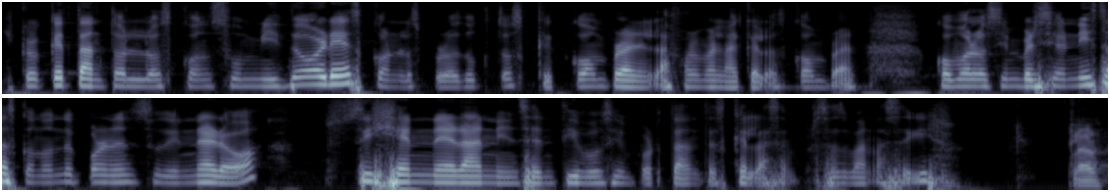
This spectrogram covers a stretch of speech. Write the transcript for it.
Y creo que tanto los consumidores con los productos que compran y la forma en la que los compran, como los inversionistas con dónde ponen su dinero, sí generan incentivos importantes que las empresas van a seguir. Claro,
